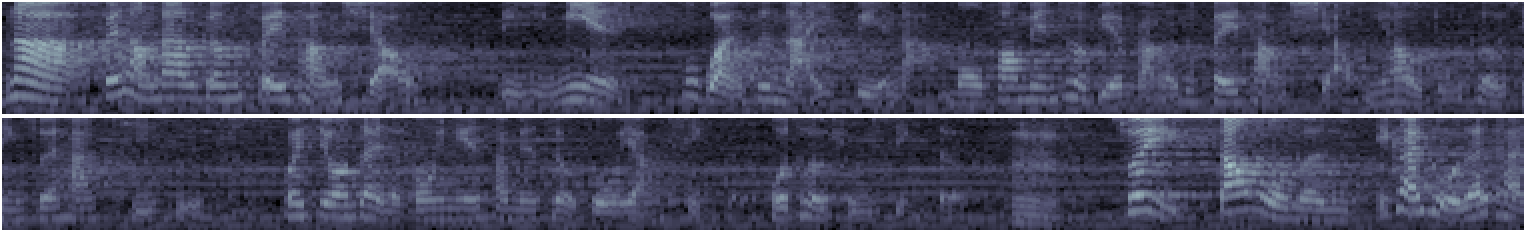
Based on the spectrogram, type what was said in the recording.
那非常大跟非常小里面，不管是哪一边啊，某方面特别反而是非常小，你要有独特性，所以它其实会希望在你的供应链上面是有多样性的或特殊性的。嗯所以，当我们一开始我在谈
